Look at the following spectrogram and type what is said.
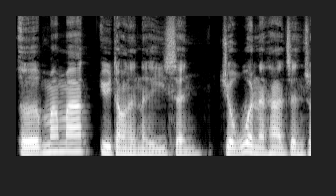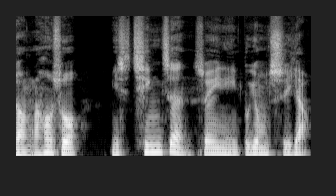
而妈妈遇到的那个医生。就问了他的症状，然后说你是轻症，所以你不用吃药。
